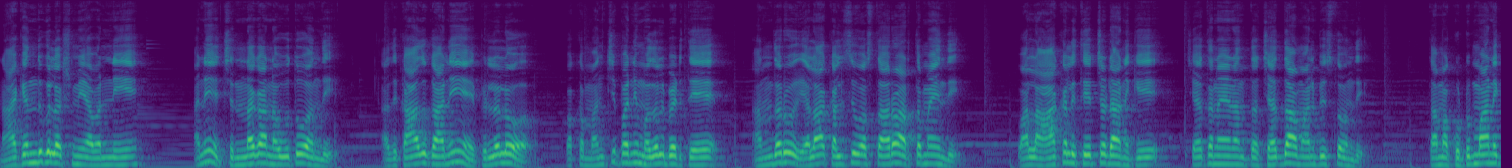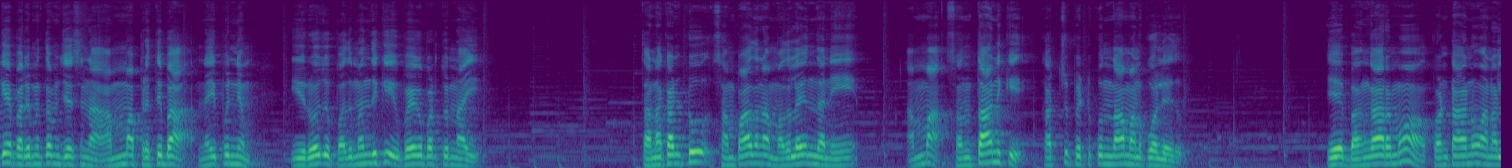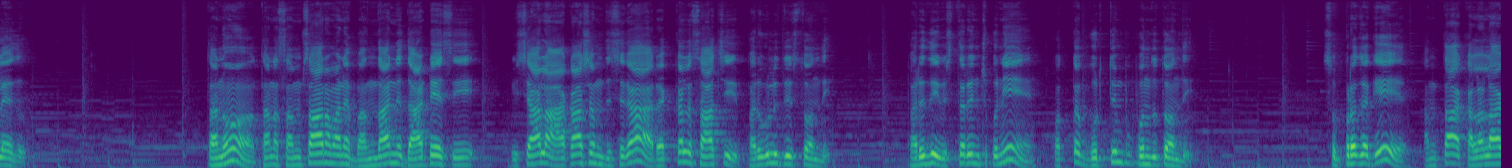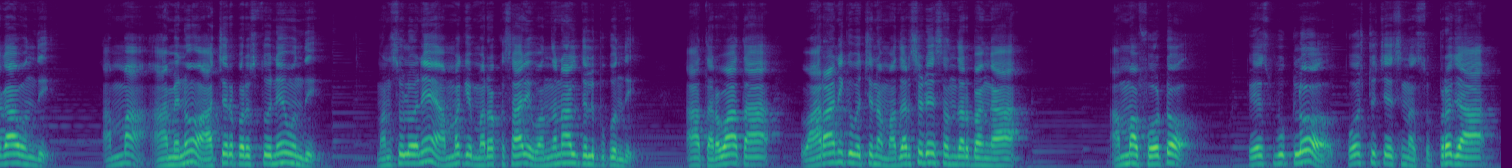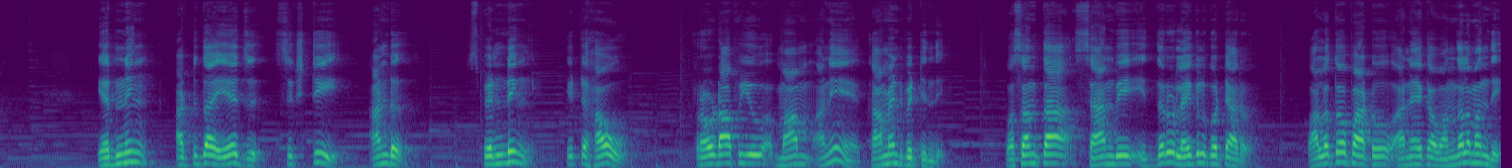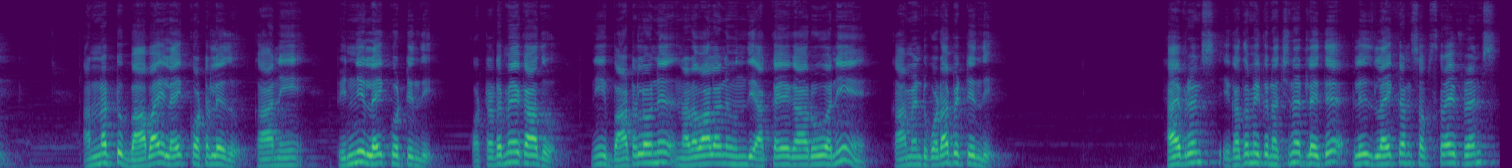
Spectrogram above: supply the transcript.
నాకెందుకు లక్ష్మి అవన్నీ? అని చిన్నగా నవ్వుతూ అంది. అది కాదు కానీ పిల్లలు ఒక మంచి పని మొదలు పెడితే అందరూ ఎలా కలిసి వస్తారో అర్థమైంది. వాళ్ళ ఆకలి తీర్చడానికి చేతనైనంత చేద్దాం అనిపిస్తోంది. తమ కుటుంబానికే పరిమితం చేసిన అమ్మ ప్రతిభ నైపుణ్యం ఈరోజు పది మందికి ఉపయోగపడుతున్నాయి. తనకంటూ సంపాదన మొదలైందని అమ్మ సొంతానికి ఖర్చు పెట్టుకుందాం అనుకోలేదు. ఏ బంగారమో కొంటాను అనలేదు. తను తన సంసారం అనే బంధాన్ని దాటేసి విశాల ఆకాశం దిశగా రెక్కలు సాచి పరుగులు తీస్తోంది. పరిధి విస్తరించుకుని కొత్త గుర్తింపు పొందుతోంది. సుప్రజకి అంతా కలలాగా ఉంది. అమ్మ ఆమెను ఆశ్చర్యపరుస్తూనే ఉంది. మనసులోనే అమ్మకి మరొకసారి వందనాలు తెలుపుకుంది. ఆ తర్వాత వారానికి వచ్చిన మదర్స్ డే సందర్భంగా అమ్మ ఫోటో ఫేస్బుక్లో పోస్ట్ చేసిన Supraja earning at the age sixty and spending it how proud of you mom అని కామెంట్ పెట్టింది. వసంత శాన్వి ఇద్దరూ లైకులు కొట్టారు. వాళ్ళతో పాటు అనేక వందల మంది. అన్నట్టు బాబాయ్ లైక్ కొట్టలేదు కానీ పిన్ని లైక్ కొట్టింది. కొట్టడమే కాదు నీ బాటలోనే నడవాలని ఉంది అక్కయ్య గారు అని కామెంట్ కూడా పెట్టింది. హాయ్ ఫ్రెండ్స్ ఈ కథ మీకు నచ్చినట్లయితే please like and subscribe friends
